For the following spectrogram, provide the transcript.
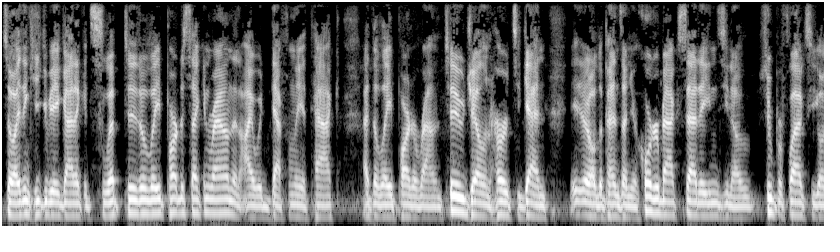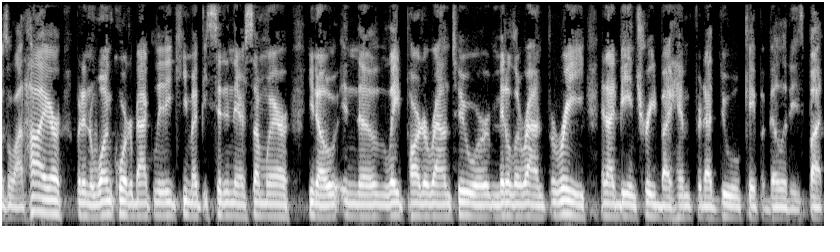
So I think he could be a guy that could slip to the late part of second round, and I would definitely attack at the late part of round two. Jalen Hurts, again, it all depends on your quarterback settings. You know, super flex, he goes a lot higher, but in a one quarterback league, he might be sitting there somewhere, you know, in the late part of round two or middle of round three, and I'd be intrigued by him for that dual capabilities. But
